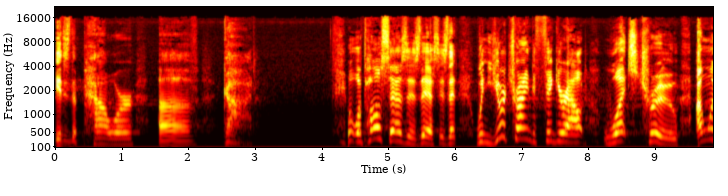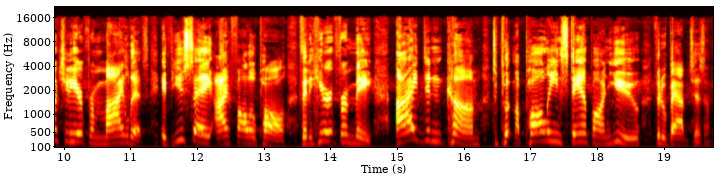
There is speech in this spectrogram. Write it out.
it is the power of God. What Paul says is this is that when you're trying to figure out what's true, I want you to hear it from my lips. If you say, I follow Paul, then hear it from me. I didn't come to put my Pauline stamp on you through baptism.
